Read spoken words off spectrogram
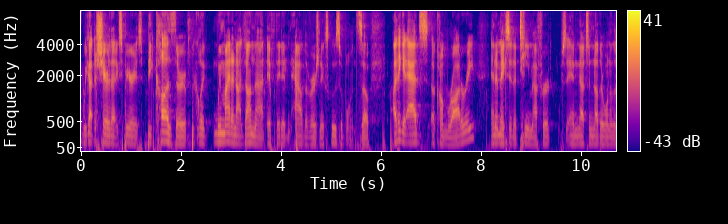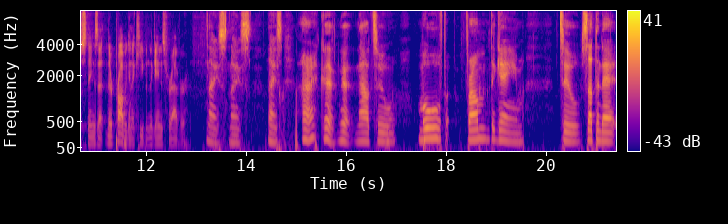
we got to share that experience because they're like we might have not done that if they didn't have the version exclusive ones. So I think it adds a camaraderie and it makes it a team effort, and that's another one of those things that they're probably going to keep in the games forever. Nice, nice, nice. All right, good, good. Now to move from the game to something that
